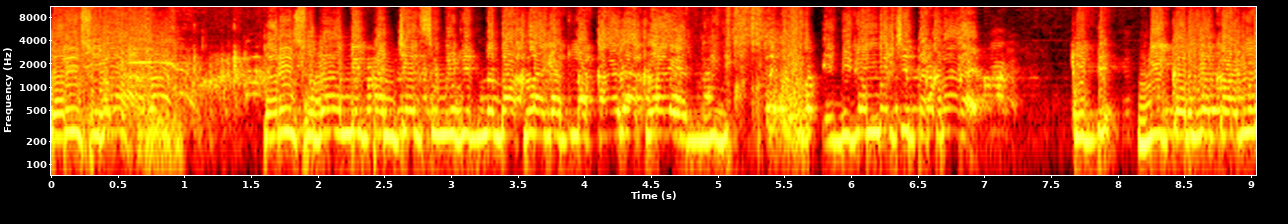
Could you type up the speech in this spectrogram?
तरी सुद्धा तरी सुद्धा मी पंचायत समितीतनं दाखला घेतला. काय दाखला दिगंबरची तक्रार आहे. की ते- मी कर्ज काढलं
